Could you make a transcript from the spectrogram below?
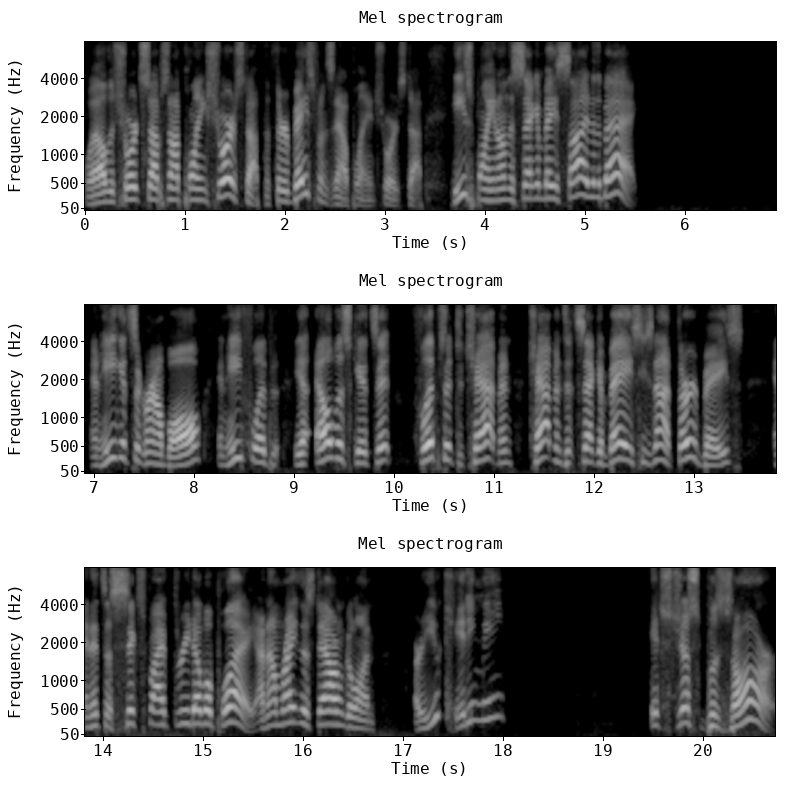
Well, the shortstop's not playing shortstop. The third baseman's now playing shortstop. He's playing on the second base side of the bag. And he gets the ground ball and he flips. Yeah, Elvis gets it, flips it to Chapman. Chapman's at second base. He's not third base. And it's a six-five-three double play. And I'm writing this down going, are you kidding me? It's just bizarre.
